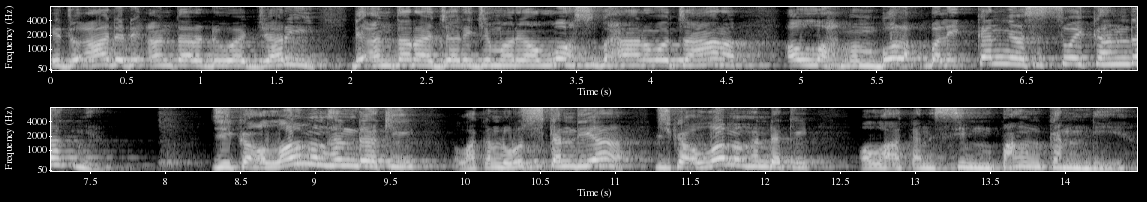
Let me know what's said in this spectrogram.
itu ada di antara dua jari, di antara jari jemari Allah Subhanahu wa taala. Allah membolak-balikkannya sesuai kehendaknya. Jika Allah menghendaki, Allah akan luruskan dia. Jika Allah menghendaki, Allah akan simpangkan dia.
